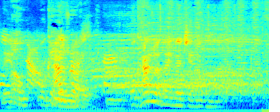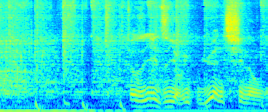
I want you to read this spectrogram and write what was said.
我我看出来，我看出来他应该结了婚。就是一直有一股怨气那种感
